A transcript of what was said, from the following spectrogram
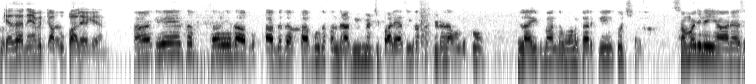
ਕਹਿ ਸਕਦੇ ਹਾਂ ਵੀ ਕਾਬੂ ਪਾ ਲਿਆ ਗਿਆ ਨਾ। ਹਾਂ ਇਹ ਤਾਂ ਸਰ ਇਹਦਾ ਅੱਗ ਦਾ ਕਾਬੂ ਤਾਂ 15 20 ਮਿੰਟ ਚ ਪਾ ਲਿਆ ਸੀਗਾ ਪਰ ਜਿਹੜਾ ਹੁਣ ਦੇਖੋ ਲਾਈਟ ਬੰਦ ਹੋਣ ਕਰਕੇ ਕੁਝ ਸਮਝ ਨਹੀਂ ਆ ਰਿਹਾ ਸੀ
